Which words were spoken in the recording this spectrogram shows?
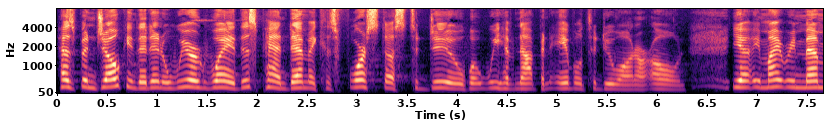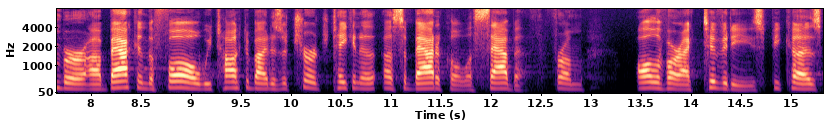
has been joking that in a weird way, this pandemic has forced us to do what we have not been able to do on our own. Yeah, you might remember uh, back in the fall, we talked about as a church taking a, a sabbatical, a Sabbath from all of our activities because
